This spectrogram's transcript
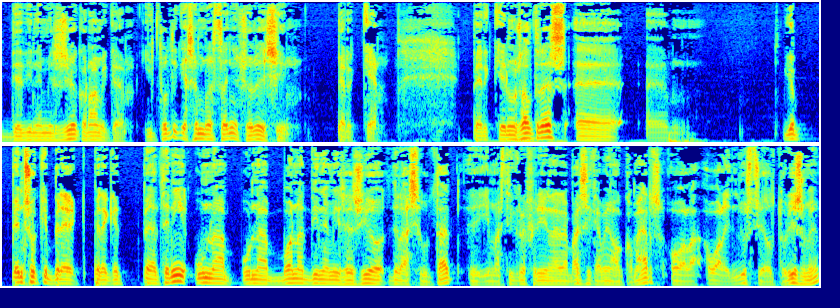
de dinamització econòmica. I tot i que sembla estrany, això és així. Per què? Perquè nosaltres... Eh, eh, jo penso que per per a, per tenir una, una bona dinamització de la ciutat, i m'estic referint ara bàsicament al comerç o a la, o a la indústria del turisme,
